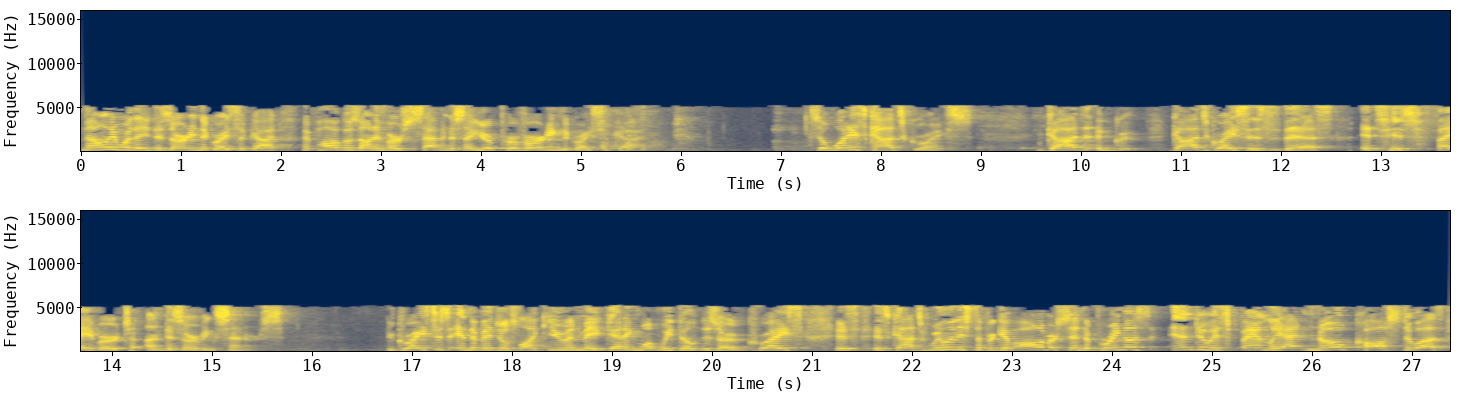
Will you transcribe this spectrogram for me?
Not only were they deserting the grace of God, but Paul goes on in verse 7 to say, You're perverting the grace of God. So, what is God's grace? God, God's grace is this it's His favor to undeserving sinners. Grace is individuals like you and me getting what we don't deserve. Grace is, is God's willingness to forgive all of our sin, to bring us into His family at no cost to us.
